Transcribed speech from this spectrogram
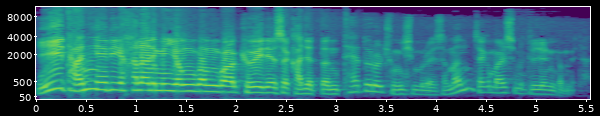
이 다니엘이 하나님의 영광과 교회에 대해서 가졌던 태도를 중심으로 해서만 제가 말씀을 드리는 겁니다.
